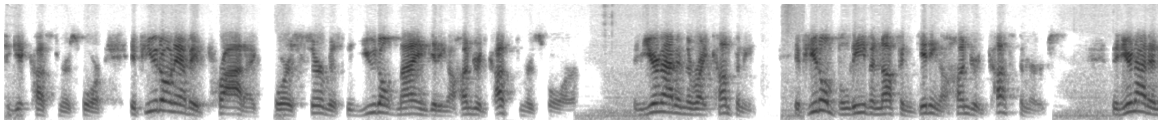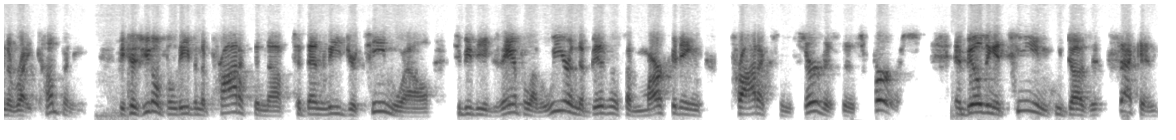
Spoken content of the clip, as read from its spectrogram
to get customers for. If you don't have a product or a service that you don't mind getting 100 customers for, then you're not in the right company. If you don't believe enough in getting 100 customers, then you're not in the right company because you don't believe in the product enough to then lead your team well to be the example of it. We are in the business of marketing products and services first and building a team who does it second.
